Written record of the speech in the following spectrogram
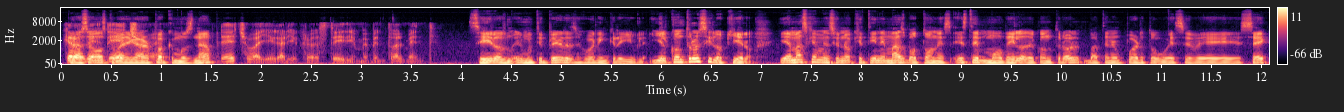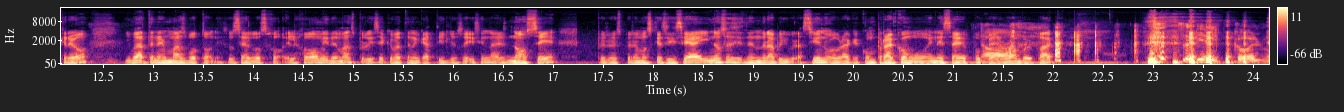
creo de, que va a llegar Pokémon Snap. De hecho, va a llegar, yo creo, Stadium eventualmente. Sí, los, el multiplayer de ese juego era increíble. Y el control sí lo quiero. Y además que mencionó que tiene más botones. Este modelo de control va a tener puerto USB-C, creo. Y va a tener más botones. O sea, los, el home y demás. Pero dice que va a tener gatillos adicionales. No sé. Pero esperemos que así sea. Y no sé si tendrá vibración o habrá que comprar como en esa época el Rumble Pack. Sería el colmo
